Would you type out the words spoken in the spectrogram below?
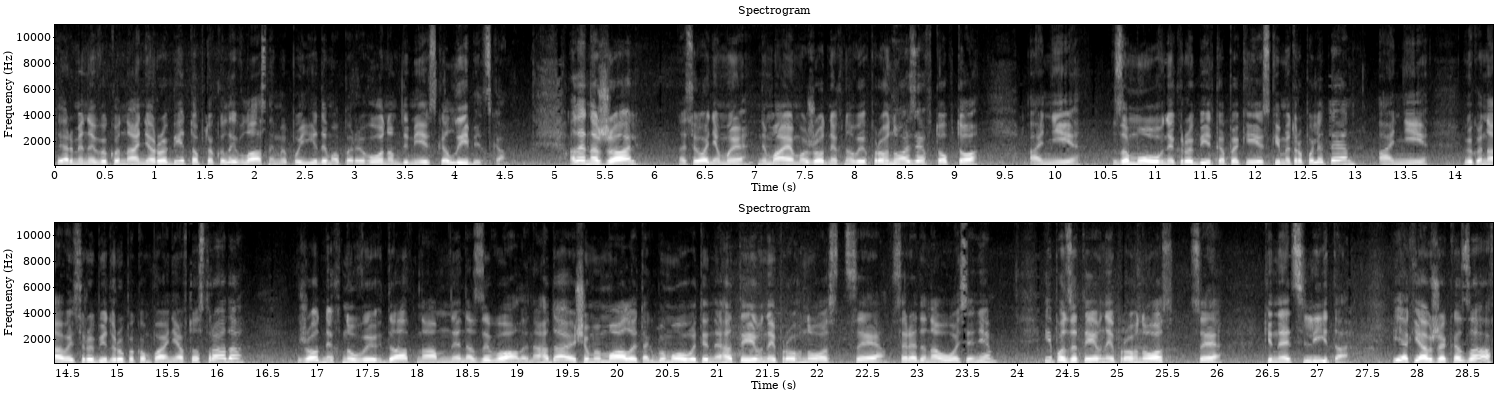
терміни виконання робіт, тобто коли власне ми поїдемо перегоном Деміївська-Либіцька. Але на жаль, на сьогодні ми не маємо жодних нових прогнозів, тобто ані замовник робіт КП Київський метрополітен, ані виконавець робіт групи компанії Автострада. Жодних нових дат нам не називали. Нагадаю, що ми мали, так би мовити, негативний прогноз це середина осені. І позитивний прогноз це кінець літа. І як я вже казав,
